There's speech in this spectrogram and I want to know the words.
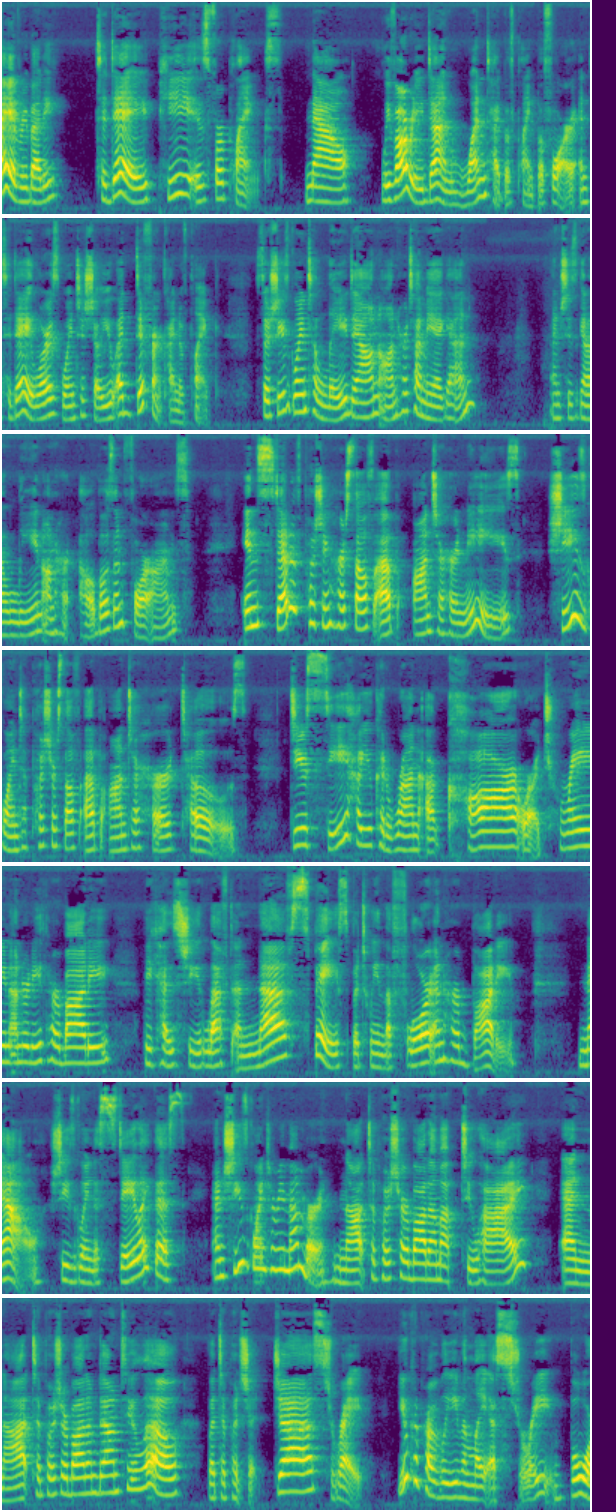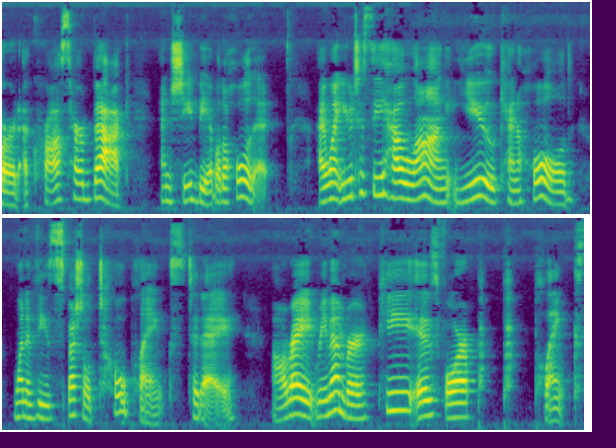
Hi, everybody. Today, P is for planks. Now, we've already done one type of plank before, and today Laura's going to show you a different kind of plank. So she's going to lay down on her tummy again, and she's going to lean on her elbows and forearms. Instead of pushing herself up onto her knees, she's going to push herself up onto her toes. Do you see how you could run a car or a train underneath her body? Because she left enough space between the floor and her body. Now she's going to stay like this and she's going to remember not to push her bottom up too high and not to push her bottom down too low, but to push it just right. You could probably even lay a straight board across her back and she'd be able to hold it. I want you to see how long you can hold one of these special toe planks today. All right, remember, P is for p- p- planks.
